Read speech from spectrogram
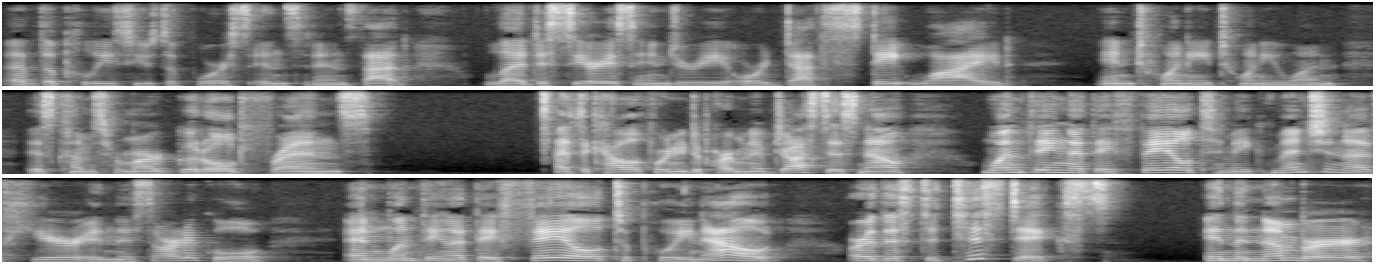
of the police use of force incidents that led to serious injury or death statewide in 2021. This comes from our good old friends at the California Department of Justice. Now, one thing that they fail to make mention of here in this article, and one thing that they fail to point out are the statistics in the number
